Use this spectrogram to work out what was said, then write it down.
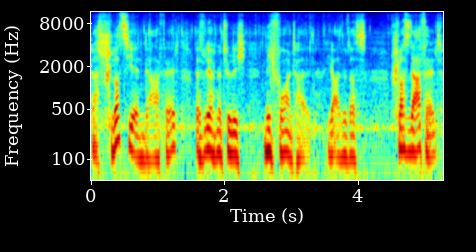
das Schloss hier in Dahfeld. Das will ich euch natürlich nicht vorenthalten. Hier also das Schloss mistake.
